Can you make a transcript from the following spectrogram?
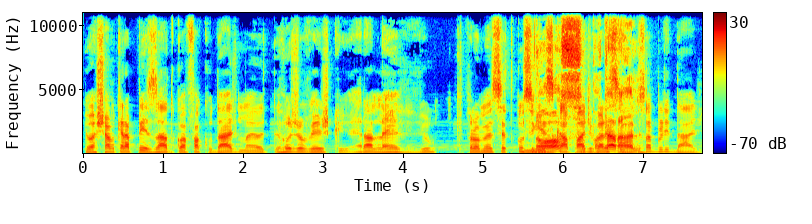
eu achava que era pesado com a faculdade, mas hoje eu vejo que era leve, viu? Que pelo menos você conseguia Nossa, escapar de várias caralho. responsabilidades.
